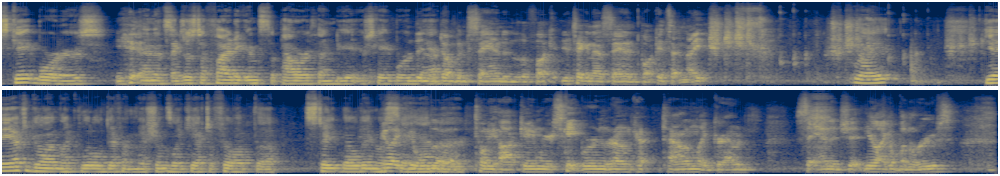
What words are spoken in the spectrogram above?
skateboarders, Yeah. and it's like, just a fight against the power thing to get your skateboard Then you're dumping sand into the fucking. You're taking that sand in buckets at night. Right. Yeah, you have to go on like little different missions. Like you have to fill up the state building Be with like the sand. old uh, or, Tony Hawk game where you're skateboarding around town, like grabbing sand and shit, and you're like up on the roofs.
